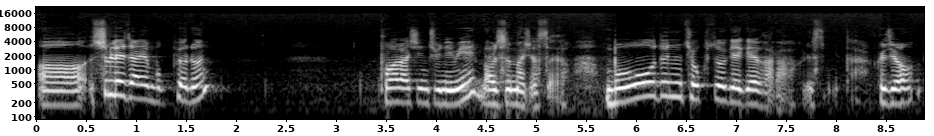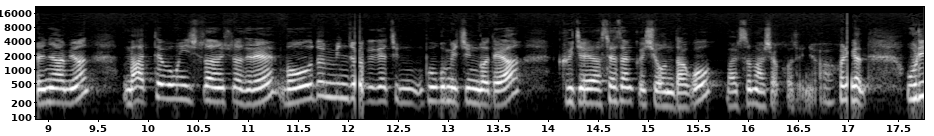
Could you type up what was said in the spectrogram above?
어, 순례자의 목표는 부활하신 주님이 말씀하셨어요. 모든 족속에게 가라. 그랬습니다. 그죠? 왜냐하면 마태복음 24장 14절에 모든 민족에게 증- 복음이 증거돼야 그제야 세상 끝이 온다고 말씀하셨거든요. 그러니까 우리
